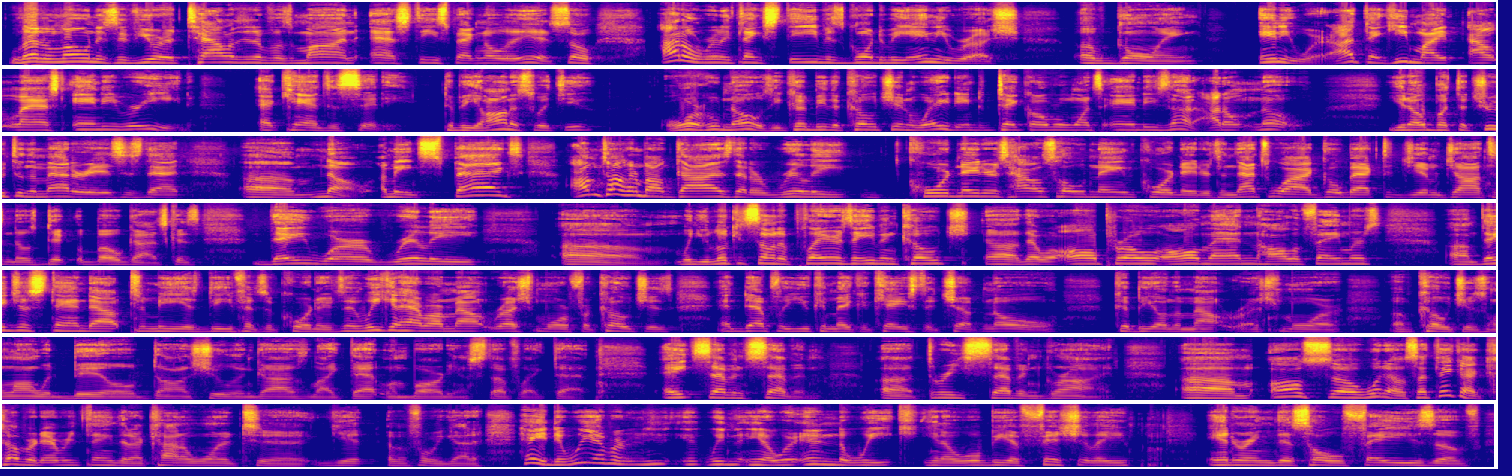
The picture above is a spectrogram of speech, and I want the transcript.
Let alone as if you're as talented of a mind as Steve Spagnuolo is. So I don't really think Steve is going to be any rush of going anywhere. I think he might outlast Andy Reid at Kansas City, to be honest with you. Or who knows? He could be the coach in waiting to take over once Andy's done. I don't know you know. But the truth of the matter is, is that um, no, I mean Spags. I'm talking about guys that are really coordinators, household name coordinators, and that's why I go back to Jim Johnson, those Dick LeBeau guys, because they were really Um, when you look at some of the players they even coach uh, that were all pro, all Madden Hall of Famers, um, they just stand out to me as defensive coordinators. And we can have our Mount Rushmore for coaches, and definitely you can make a case that Chuck Noll could be on the Mount Rushmore of coaches, along with Bill, Don Shula, and guys like that, Lombardi, and stuff like that. 877 uh, three seven grind. Um, also, what else? I think I covered everything that I kind of wanted to get before we got it. Hey, did we ever? We you know we're in the week. You know we'll be officially entering this whole phase of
